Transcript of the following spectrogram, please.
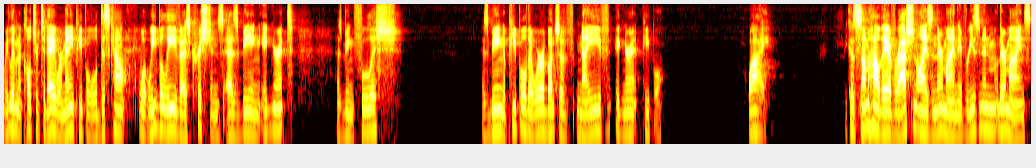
We live in a culture today where many people will discount what we believe as Christians as being ignorant, as being foolish, as being a people that we're a bunch of naive, ignorant people. Why? because somehow they have rationalized in their mind, they've reasoned in their minds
